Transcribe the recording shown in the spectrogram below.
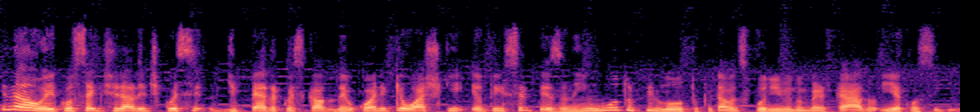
E não, ele consegue tirar leite esse, de pedra com esse caldo Delcone, que eu acho que, eu tenho certeza, nenhum outro piloto que estava disponível no mercado ia conseguir.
